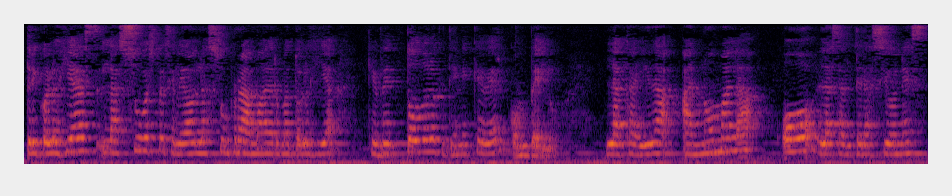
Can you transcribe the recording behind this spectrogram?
tricología es la subespecialidad o la subrama de dermatología que ve todo lo que tiene que ver con pelo. La caída anómala o las alteraciones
